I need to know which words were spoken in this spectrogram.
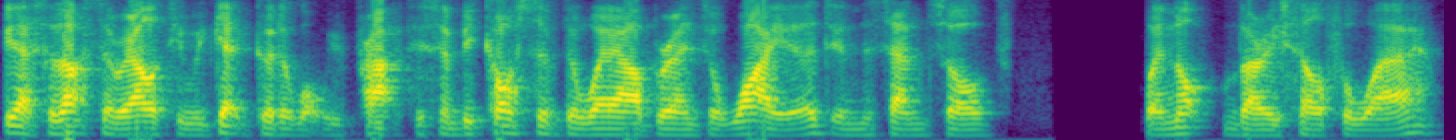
yeah, so that's the reality. We get good at what we practice. And because of the way our brains are wired, in the sense of we're not very self aware,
